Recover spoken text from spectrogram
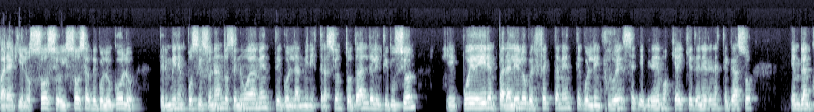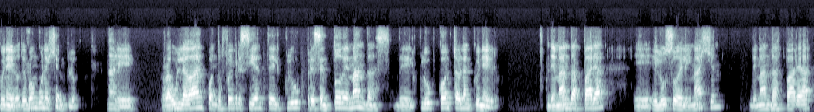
para que los socios y socias de Colo Colo terminen posicionándose nuevamente con la administración total de la institución, puede ir en paralelo perfectamente con la influencia que creemos que hay que tener en este caso en blanco y negro. Te pongo un ejemplo. Raúl Laván, cuando fue presidente del club, presentó demandas del club contra blanco y negro demandas para eh, el uso de la imagen, demandas para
